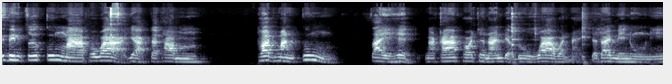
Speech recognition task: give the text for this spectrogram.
ี่บิมซื้อกุ้งมาเพราะว่าอยากจะทำทอดมันกุ้งใส่เห็ดนะคะ เพราะฉะนั้นเดี๋ยวดูว่าวันไหนจะได้เมนูนี้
